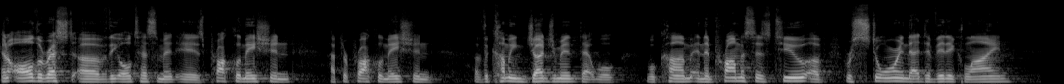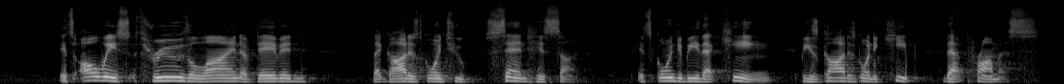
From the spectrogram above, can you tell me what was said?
And all the rest of the Old Testament is proclamation after proclamation of the coming judgment that will, will come, and then promises too of restoring that Davidic line. It's always through the line of David that God is going to send his son. It's going to be that king because God is going to keep that promise.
